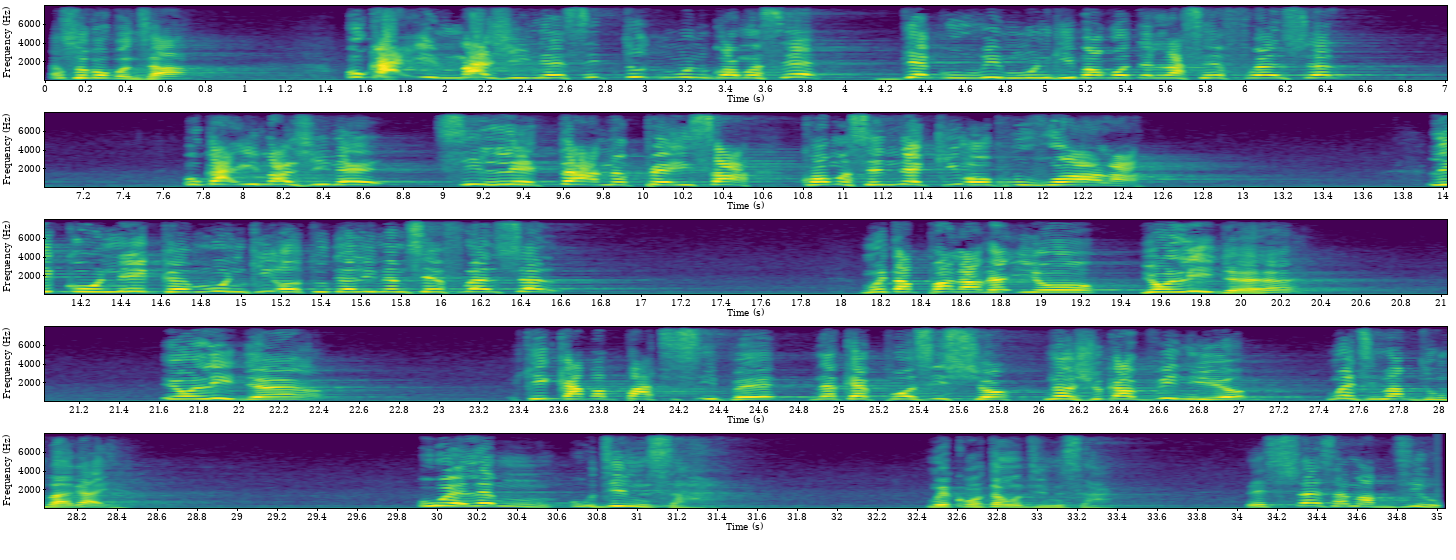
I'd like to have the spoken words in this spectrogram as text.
Est-ce que vous comprenez ça? Vous pouvez imaginer si tout le monde commençait à découvrir le monde qui va côté là, c'est frère seul. Vous pouvez imaginer si l'État dans le pays ça commence à qui au pouvoir là. Il connaît que le monde qui autour de lui, même c'est frère seul. Moi, je parlé avec un leader un leader qui est capable de participer dans quelle position, dans le jour venir, moi je dis m'a un bagay. Où est ou dit ça? Moi content ou dit ça. Mais ça ça m'a dit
